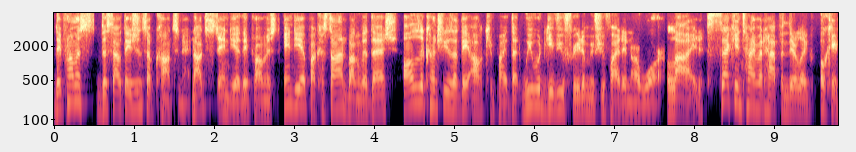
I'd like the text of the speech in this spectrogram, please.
they promised the South Asian subcontinent, not just India, they promised India, Pakistan, Bangladesh, all of the countries that they occupied that we would give you freedom if you fight in our war. Lied. Second time it happened, they're like, okay,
